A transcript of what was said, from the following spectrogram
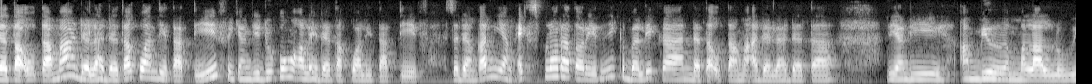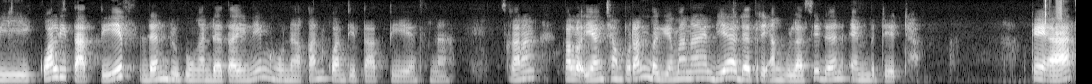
Data utama adalah data kuantitatif yang didukung oleh data kualitatif. Sedangkan yang eksploratory ini kebalikan, data utama adalah data yang diambil melalui kualitatif dan dukungan data ini menggunakan kuantitatif. Nah, sekarang kalau yang campuran bagaimana? Dia ada triangulasi dan embedded. Oke ya.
